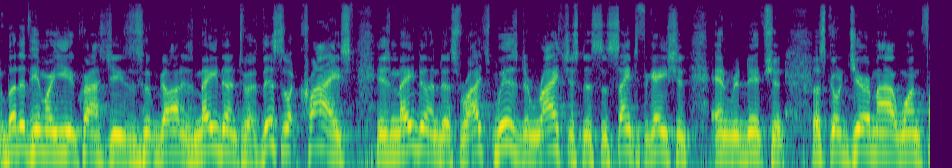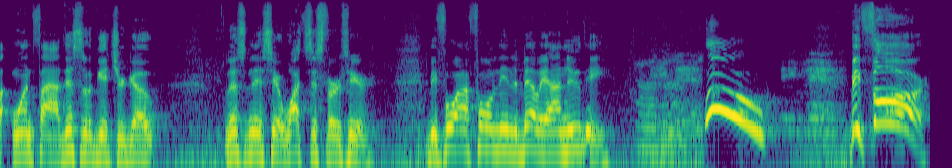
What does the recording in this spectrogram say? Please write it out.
But of him are ye in Christ Jesus, whom God has made unto us. This is what Christ is made unto us right, wisdom, righteousness, and sanctification and redemption. Let's go to Jeremiah 1, 1 5. This will get your goat. Listen to this here. Watch this verse here. Before I formed thee in the belly, I knew thee. Woo! Before!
